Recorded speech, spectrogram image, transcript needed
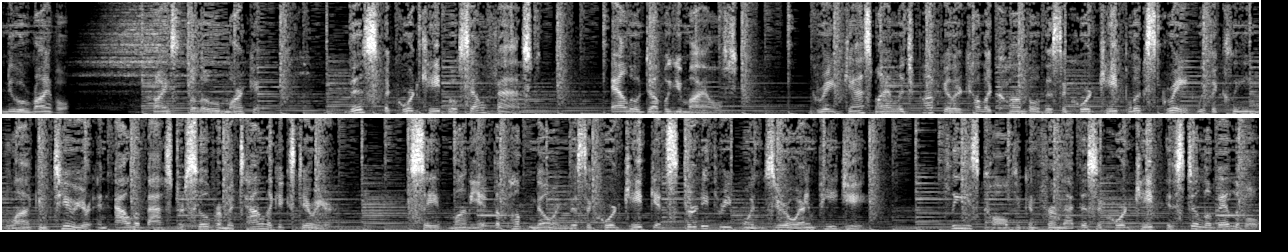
New arrival. Price below market. This Accord Cape will sell fast. LOW miles. Great gas mileage popular color combo This Accord Cape looks great with a clean black interior and alabaster silver metallic exterior. Save money at the pump knowing this Accord Cape gets 33.0 mpg. Please call to confirm that this Accord Cape is still available.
